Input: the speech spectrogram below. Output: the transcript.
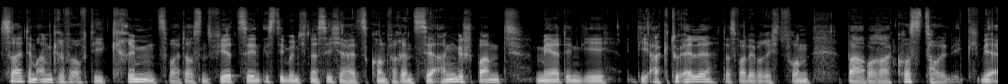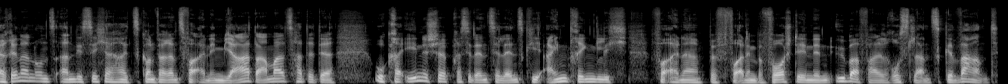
Seit dem Angriff auf die Krim 2014 ist die Münchner Sicherheitskonferenz sehr angespannt, mehr denn je die aktuelle. Das war der Bericht von Barbara Kostolnik. Wir erinnern uns an die Sicherheitskonferenz vor einem Jahr. Damals hatte der ukrainische Präsident Zelensky eindringlich vor, einer, vor einem bevorstehenden Überfall Russlands gewarnt.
